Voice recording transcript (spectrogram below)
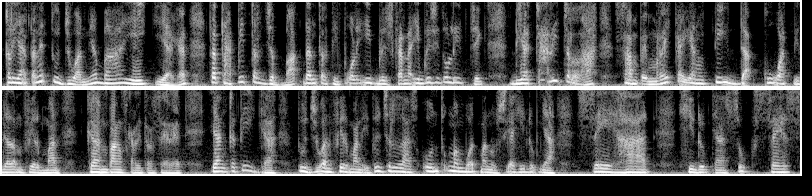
kelihatannya tujuannya baik ya kan? Tetapi terjebak dan tertipu oleh iblis. Karena iblis itu licik. Dia cari celah sampai mereka yang tidak kuat di dalam firman gampang sekali terseret. Yang ketiga, tujuan firman itu jelas untuk membuat manusia hidupnya sehat, hidupnya sukses,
